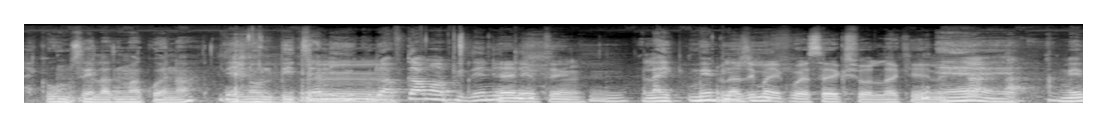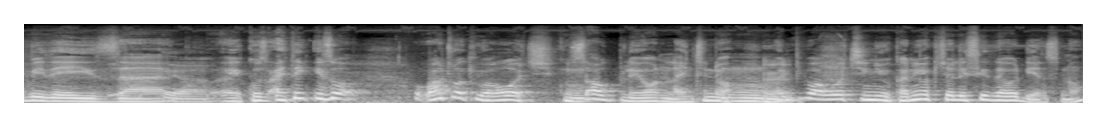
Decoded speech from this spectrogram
like huu lazima kuwe na anal beads yani you could have come up with anything anything like maybe lazima ikuwe sexual lakini yeah, maybe there is uh, Yeah. because i think hizo watu wakiwa watch kusau play online sindio Mm. when people are watching you can you actually see the audience no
